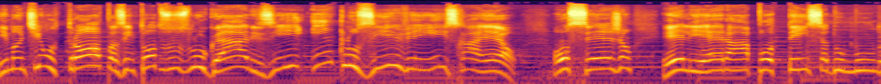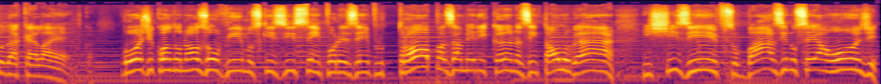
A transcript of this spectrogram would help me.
e mantinham tropas em todos os lugares e inclusive em Israel. Ou seja, ele era a potência do mundo daquela época. Hoje, quando nós ouvimos que existem, por exemplo, tropas americanas em tal lugar, em XY, base não sei aonde,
